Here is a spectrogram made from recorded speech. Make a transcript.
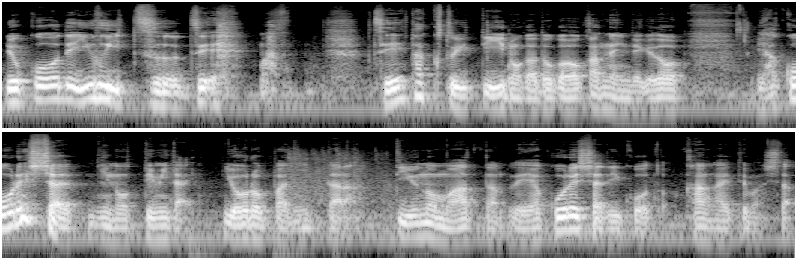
旅行で唯一ぜ、まあ、贅沢と言っていいのかどうか分かんないんだけど夜行列車に乗ってみたい。ヨーロッパに行ったらっていうのもあったので夜行列車で行こうと考えてました。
